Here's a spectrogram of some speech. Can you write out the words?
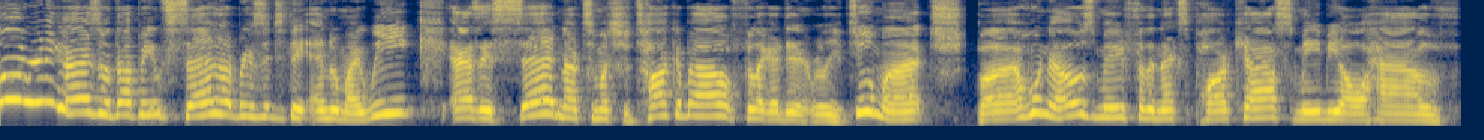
Alrighty, guys, with that being said, that brings it to the end of my week. As I said, not too much to talk about. Feel like I didn't really do much, but who knows? Maybe for the next podcast, maybe I'll have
